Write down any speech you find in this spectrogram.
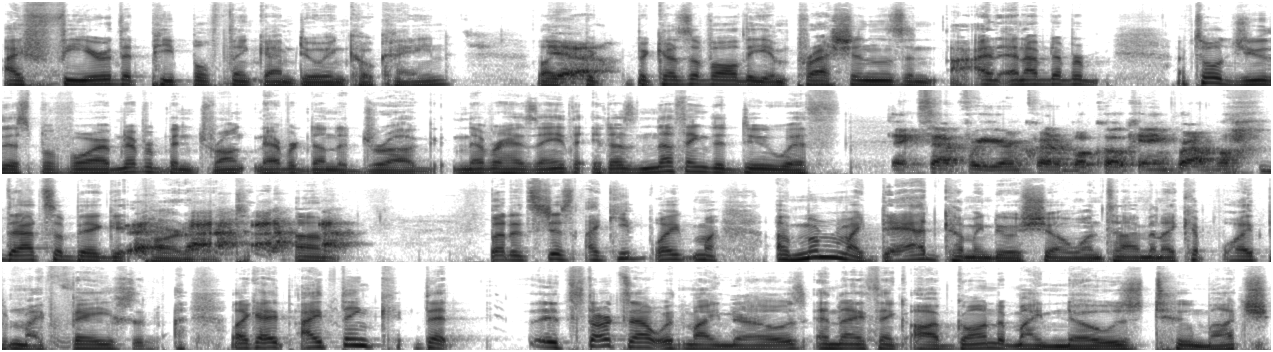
I fear that people think I'm doing cocaine. Like Yeah. be- because of all the impressions and I, and I've never I've told you this before. I've never been drunk, never done a drug, never has anything. It has nothing to do with Except for your incredible cocaine problem. that's a big part of it. Um, but it's just I keep wiping my. I remember my dad coming to a show one time, and I kept wiping my face, and like I I think that it starts out with my nose, and then I think oh, I've gone to my nose too much.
